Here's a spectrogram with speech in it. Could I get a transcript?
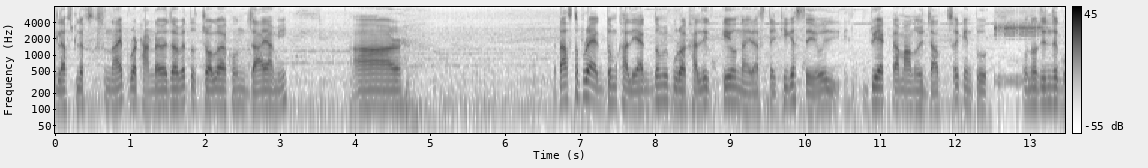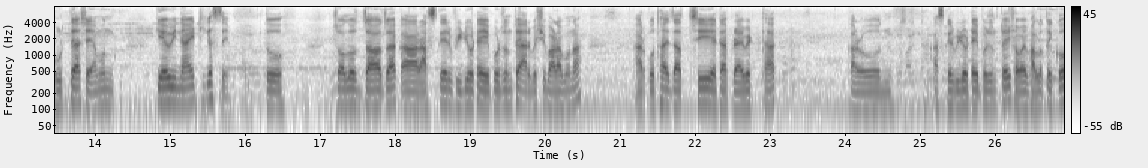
গ্লাভস গ্লাভস কিছু নাই, পুরো ঠান্ডা হয়ে যাবে। তো চলো এখন যাই আমি। আর রাস্তা পুরো একদম খালি, একদমই পুরো খালি, কেউ নাই রাস্তায়, ঠিক আছে? ওই দুই একটা মানুষ যাচ্ছে, কিন্তু অন্যদিন যে ঘুরতে আসে এমন কেউই নাই, ঠিক আছে? তো চলো যাওয়া যাক, আর আজকের ভিডিওটা এই পর্যন্ত আর বেশি বাড়াবো না। আর কোথায় যাচ্ছি এটা প্রাইভেট থাক, কারণ আজকের ভিডিওটা এই পর্যন্তই, সবাই ভালো থেকো,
